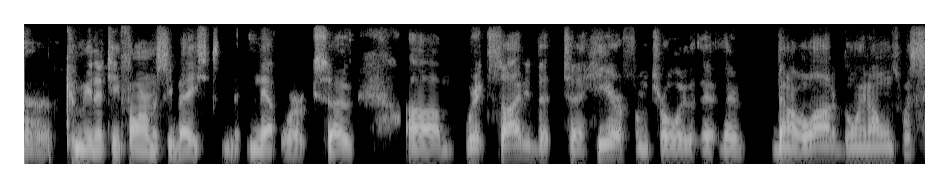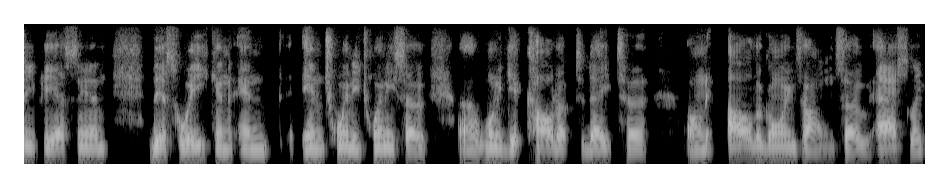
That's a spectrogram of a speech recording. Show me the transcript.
uh, community pharmacy based network. So um, we're excited to, to, hear from Troy. There, there been a lot of going ons with CPESN this week and, and in 2020. So uh, want to get caught up to date to, on all the goings on. So Ashley.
